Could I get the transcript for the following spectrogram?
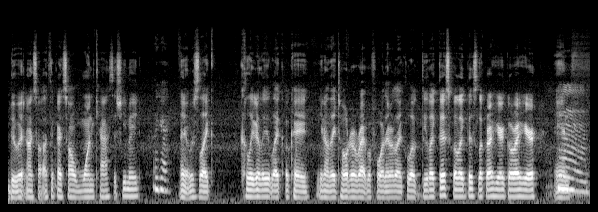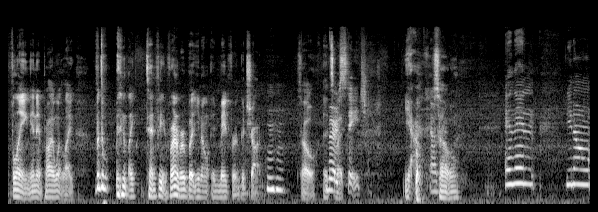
do it, and I saw. I think I saw one cast that she made, Okay. and it was like clearly like okay, you know, they told her right before they were like, look, do you like this? Go like this. Look right here. Go right here, and Hmm. fling, and it probably went like, like ten feet in front of her, but you know, it made for a good shot. Mm-hmm. So it's Very like, staged. yeah. Okay. So And then, you know,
